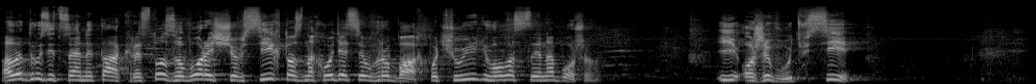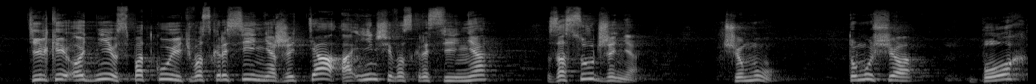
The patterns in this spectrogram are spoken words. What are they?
Але, друзі, це не так. Христос говорить, що всі, хто знаходяться в гробах, почують голос Сина Божого. І оживуть всі. Тільки одні спадкують Воскресіння життя, а інші Воскресіння засудження. Чому? Тому що Бог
